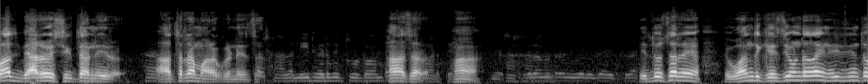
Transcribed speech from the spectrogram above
ಬಾತ್ ಬ್ಯಾರೆ ಸಿಗ್ತಾವ ನೀರು. ಆ ಥರ ಮಾಡ್ಕೊಂಡಿದ್ದೀನಿ ಸರ್ ಹಾಂ ಸರ್ ಹಾಂ. ಇದು ಸರ್ ಒಂದು ಕೃಷಿ ಉಂಡದ ನೀರಿನಿಂದ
